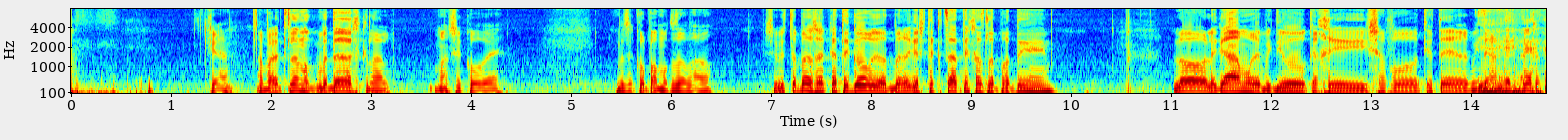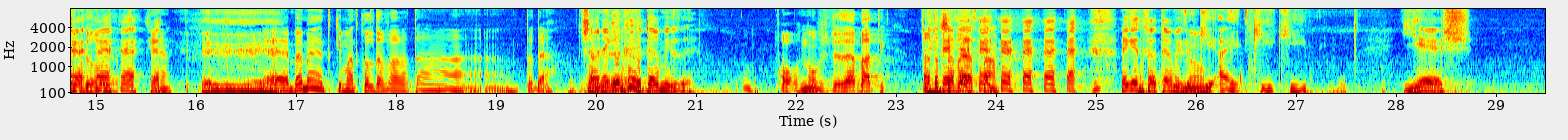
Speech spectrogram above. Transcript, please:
כן, אבל אצלנו בדרך כלל, מה שקורה, וזה כל פעם אותו דבר, שמסתבר שהקטגוריות, ברגע שאתה קצת נכנס לפרטים, לא לגמרי בדיוק הכי שוות יותר מדי, הקטגוריות, כן? אה, באמת, כמעט כל דבר אתה, אתה יודע. עכשיו אני אגיד לך יותר מזה. או, נו, בשביל זה באתי. עד עכשיו היה סתם. אני אגיד לך יותר מזה. כי, כי, כי יש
